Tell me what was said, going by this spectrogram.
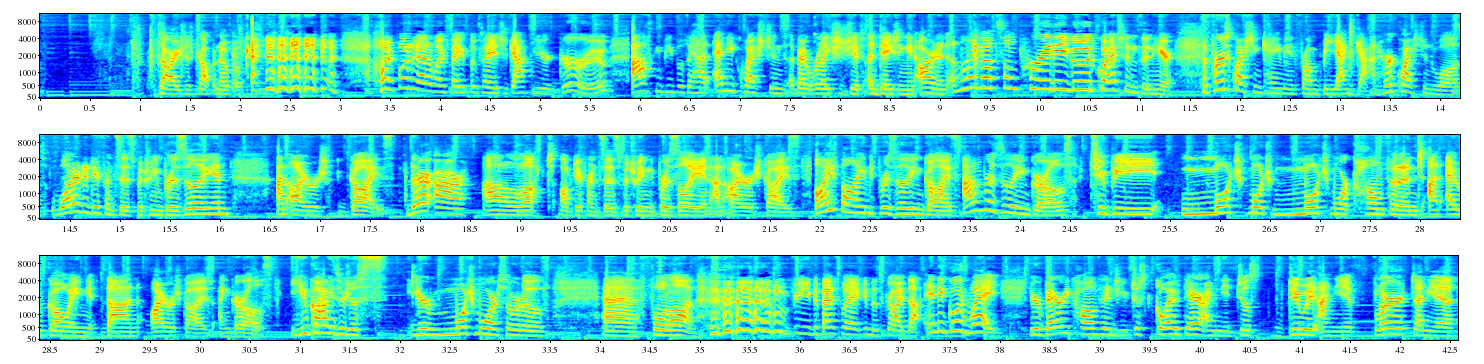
Sorry, just dropped a notebook. I put it out on my Facebook page, Gap Year Guru, asking people if they had any questions about relationships and dating in Ireland, and I got some pretty good questions in here. The first question came in from Bianca, and her question was, what are the differences between Brazilian and Irish guys? There are a lot of differences between Brazilian and Irish guys. I find Brazilian guys and Brazilian girls to be much, much, much more confident and outgoing than Irish guys and girls. You guys are just, you're much more sort of uh, full on would be the best way I can describe that in a good way. You're very confident, you just go out there and you just do it and you flirt and you,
